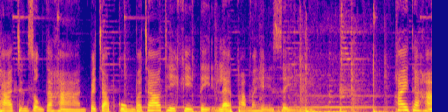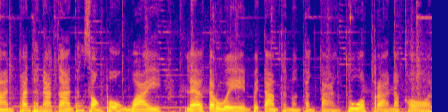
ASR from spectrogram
ทัตจึงส่งทหารไปจับกลุ่มพระเจ้าทีคีติและพระมเหสีให้ทหารพันธนาการทั้งสองพระองค์ไว้ แล้วตระเวนไปตามถนนต่างๆ ทั่วพระนคร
